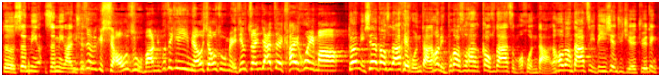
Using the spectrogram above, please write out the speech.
的生命生命安全，你不是有一个小组吗？你不是一个疫苗小组，每天专家在开会吗？对啊，你现在告诉大家可以混打，然后你不告诉他，告诉大家怎么混打，然后让大家自己第一线去决决定。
